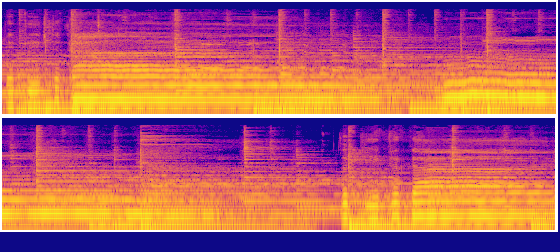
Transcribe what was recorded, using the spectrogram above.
แต่เกียรจะคา จะเกียกจะกาย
